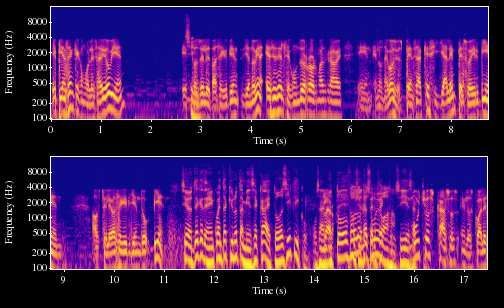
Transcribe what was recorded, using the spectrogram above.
Y piensan que como les ha ido bien, entonces les va a seguir yendo bien. Ese es el segundo error más grave en, en los negocios. Pensar que si ya le empezó a ir bien, a usted le va a seguir yendo bien. Sí, pero tiene que tener en cuenta que uno también se cae, todo es cíclico. O sea, Claro. no todo, Todo lo funciona perfecto. baja. Sí, muchos casos en los cuales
